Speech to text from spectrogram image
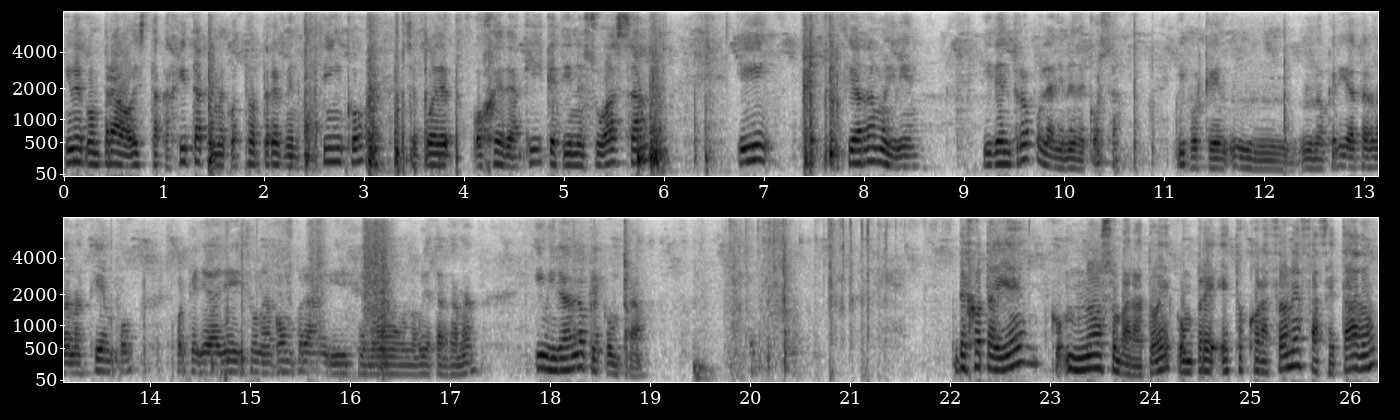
y me he comprado esta cajita que me costó 3,25 se puede coger de aquí que tiene su asa y cierra muy bien. Y dentro pues la llené de cosas. Y porque mm, no quería tardar más tiempo porque ya, hice una compra y dije no, no voy a tardar más y mirad lo que he comprado de J&E no son baratos, ¿eh? compré estos corazones facetados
